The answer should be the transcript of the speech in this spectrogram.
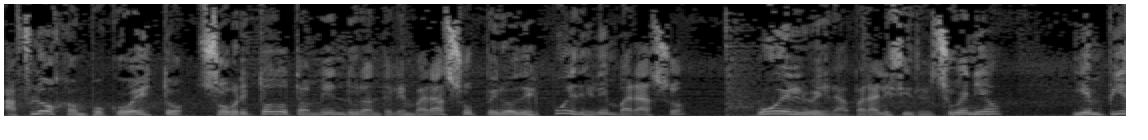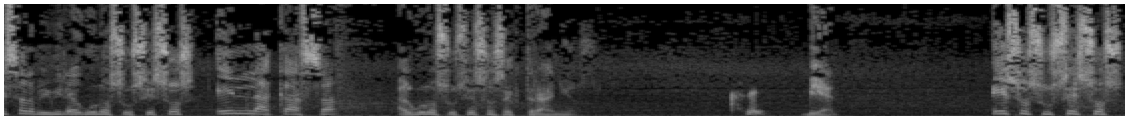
afloja un poco esto, sobre todo también durante el embarazo, pero después del embarazo vuelve la parálisis del sueño y empiezan a vivir algunos sucesos en la casa, algunos sucesos extraños. Sí, Bien. Esos sucesos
